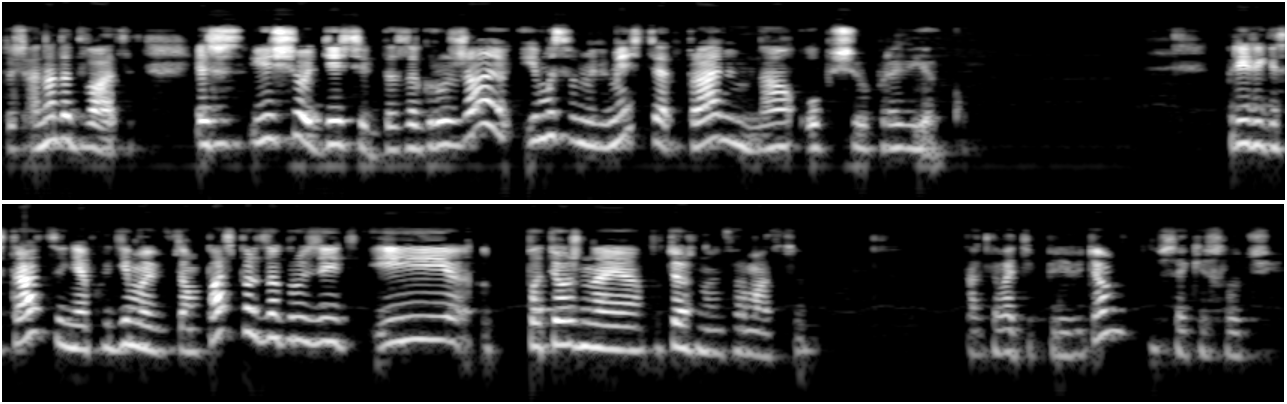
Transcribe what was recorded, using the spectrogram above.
то есть а надо 20. Я сейчас еще 10 дозагружаю, и мы с вами вместе отправим на общую проверку. При регистрации необходимо там паспорт загрузить и платежная, платежную информацию. Так, давайте переведем на всякий случай.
